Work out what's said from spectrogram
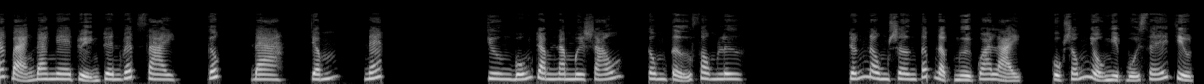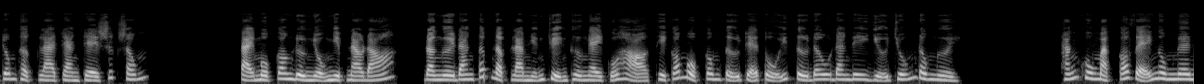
Các bạn đang nghe truyện trên website gốc.da.net Chương 456, Công tử Phong Lư Trấn Nông Sơn tấp nập người qua lại, cuộc sống nhộn nhịp buổi xế chiều trông thật là tràn trề sức sống. Tại một con đường nhộn nhịp nào đó, đoàn người đang tấp nập làm những chuyện thường ngày của họ thì có một công tử trẻ tuổi từ đâu đang đi giữa chốn đông người. Hắn khuôn mặt có vẻ ngông nghênh,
